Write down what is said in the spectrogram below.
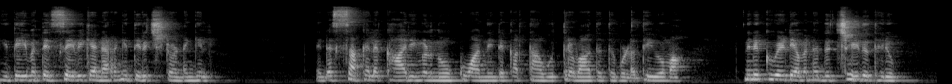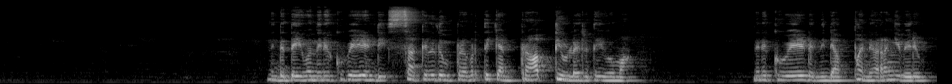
നീ ദൈവത്തെ സേവിക്കാൻ ഇറങ്ങി തിരിച്ചിട്ടുണ്ടെങ്കിൽ നിന്റെ സകല കാര്യങ്ങൾ നോക്കുവാൻ നിന്റെ കർത്താവ് ഉത്തരവാദിത്വമുള്ള ദൈവമാ. നിനക്ക് വേണ്ടി അവനത് ചെയ്തു തരും. നിന്റെ ദൈവം നിനക്ക് വേണ്ടി സകലതും പ്രവർത്തിക്കാൻ പ്രാപ്തിയുള്ളൊരു ദൈവമാ. നിനക്ക് വേണ്ടി നിന്റെ അപ്പൻ ഇറങ്ങി വരും.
